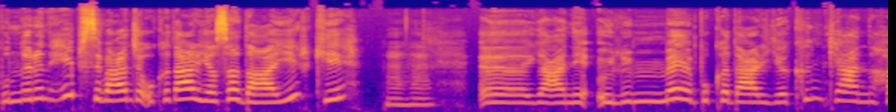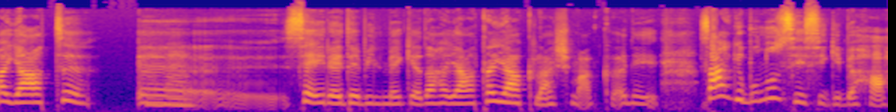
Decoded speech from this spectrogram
Bunların hepsi bence o kadar yasa dair ki Hı-hı. e, yani ölüme bu kadar yakınken hayatı e, seyredebilmek ya da hayata yaklaşmak. Hani sanki bunun sesi gibi ha.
